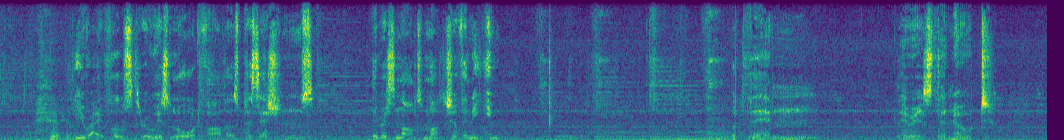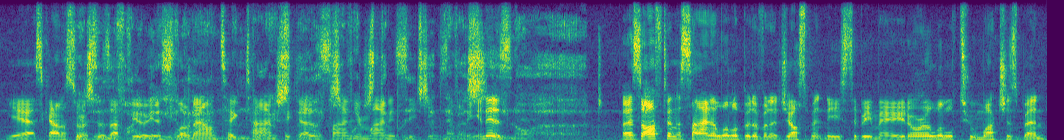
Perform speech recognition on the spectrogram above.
he rifles through his lord father's possessions. There is not much of any imp. But then there is the note. Yeah, Scoutosaurus Written says, I feel you. Slow down, take time, take that as a sign your mind is seeking something. It is. Seen or heard. That's often a sign a little bit of an adjustment needs to be made, or a little too much has been.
